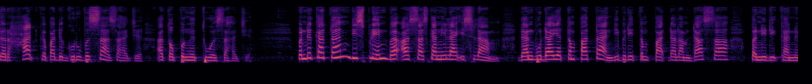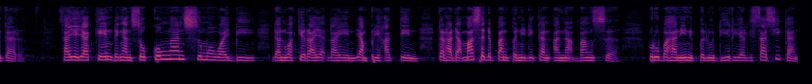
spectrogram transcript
terhad kepada guru besar sahaja atau pengetua sahaja. Pendekatan disiplin berasaskan nilai Islam dan budaya tempatan diberi tempat dalam dasar pendidikan negara. Saya yakin dengan sokongan semua YB dan wakil rakyat lain yang prihatin terhadap masa depan pendidikan anak bangsa, perubahan ini perlu direalisasikan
